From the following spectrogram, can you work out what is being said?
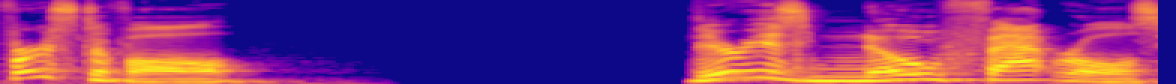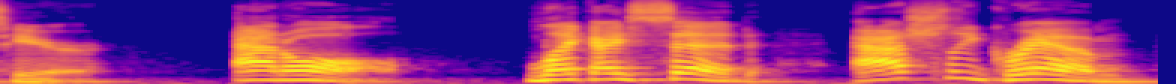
first of all, there is no fat rolls here at all. Like I said, Ashley Graham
